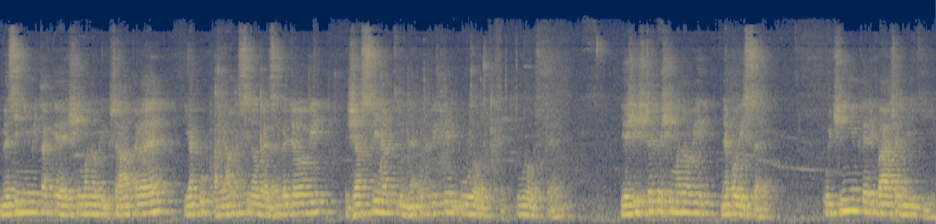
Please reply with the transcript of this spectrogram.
mezi nimi také Šimonovi přátelé, Jakub a Jan, synové Zebedeovi, žasli nad tím neobvyklým úlovkem. Ježíš řekl Šimonovi, neboj se, učiním tě rybářem lidí,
